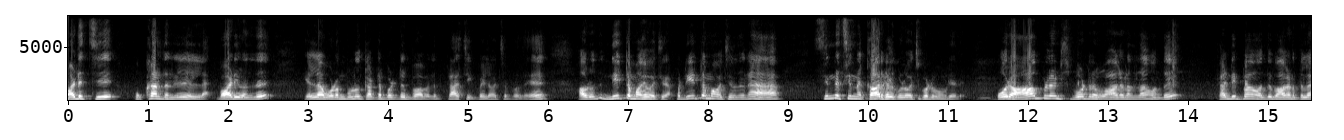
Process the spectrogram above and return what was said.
மடித்து உட்கார்ந்த நிலையில் இல்லை. பாடி வந்து எல்லா உடம்புலும் கட்டப்பட்டு பிளாஸ்டிக் பையில் வச்ச போது அவர் வந்து நீட்டமாகவே வச்சிருக்கார் அப்போ நீட்டமாக வச்சுருந்ததுன்னா சின்ன சின்ன கார்களுக்குள்ளே வச்சு கொண்டு போக முடியாது. ஒரு ஆம்புலன்ஸ் போன்ற வாகனம் தான் வந்து கண்டிப்பாக வந்து வாகனத்தில்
